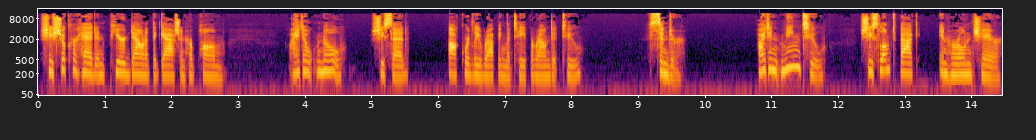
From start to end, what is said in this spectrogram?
She shook her head and peered down at the gash in her palm. I don't know, she said, awkwardly wrapping the tape around it too. Cinder. I didn't mean to. She slumped back in her own chair.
